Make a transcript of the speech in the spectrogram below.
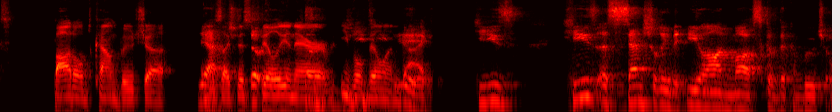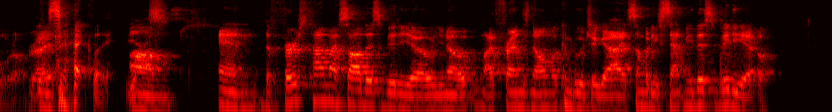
bottled kombucha. Yeah, He's like this so- billionaire evil villain guy. He's he's essentially the Elon Musk of the kombucha world, right? Exactly. Yes. Um, and the first time I saw this video, you know, my friends know I'm a kombucha guy. Somebody sent me this video,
